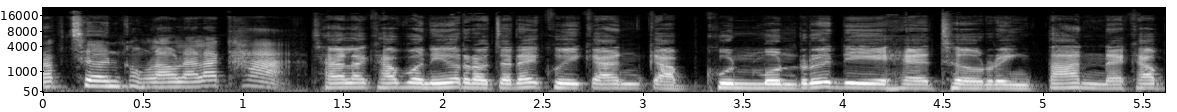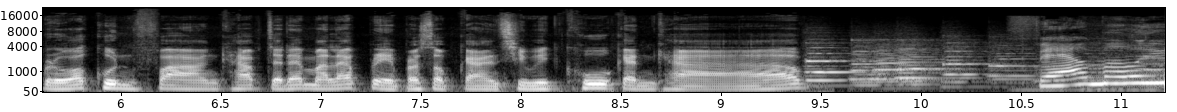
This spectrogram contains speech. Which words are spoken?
รับเชิญของเราแล้วล่ะค่ะ ใช่แล้วครับ วันนี้เราจะได้คุยกันกับคุณมนฤดีเฮเทอริงตันนะครับหรือว่าคุณฟังครับ จะได้มาแลกเปลี่ยนประสบการณ์ชีวิตคู่กันครับ Family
